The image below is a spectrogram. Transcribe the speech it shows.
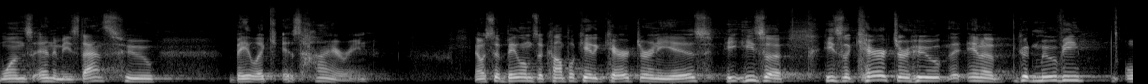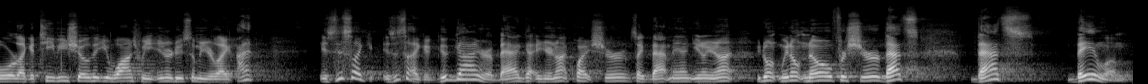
one's enemies. That's who Balak is hiring. Now, I said Balaam's a complicated character, and he is. He, he's, a, he's the character who, in a good movie or like a TV show that you watch, when you introduce him and you're like, is this like is this like a good guy or a bad guy and you're not quite sure it's like batman you know you're not you don't we don't know for sure that's that's balaam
